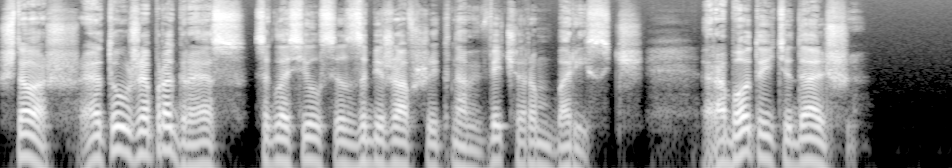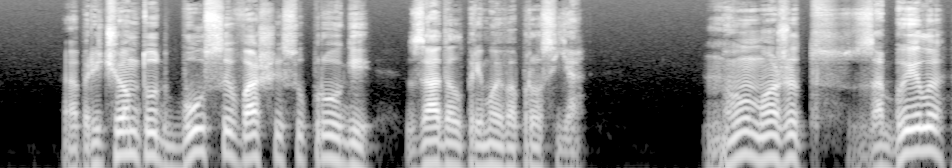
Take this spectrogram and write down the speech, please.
Что ж, это уже прогресс, согласился забежавший к нам вечером Борисыч. Работайте дальше. А при чем тут бусы вашей супруги? задал прямой вопрос я. Ну, может, забыла,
